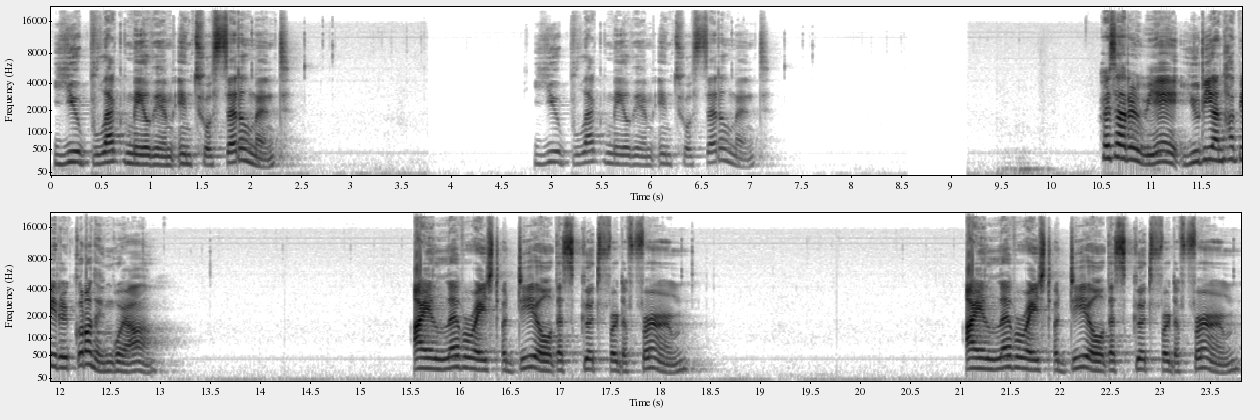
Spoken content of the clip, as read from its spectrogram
You blackmailed him into a settlement. You blackmailed him into a settlement. 회사를 위해 유리한 합의를 끌어낸 거야. I leveraged a deal that's good for the firm. I leveraged a deal that's good for the firm.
